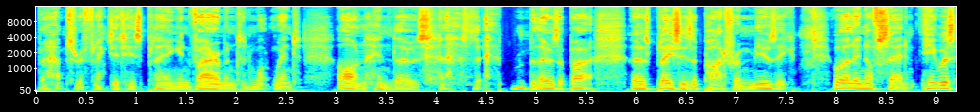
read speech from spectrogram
perhaps reflected his playing environment and what went on in those those apart those places apart from music. Well, enough said. He was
